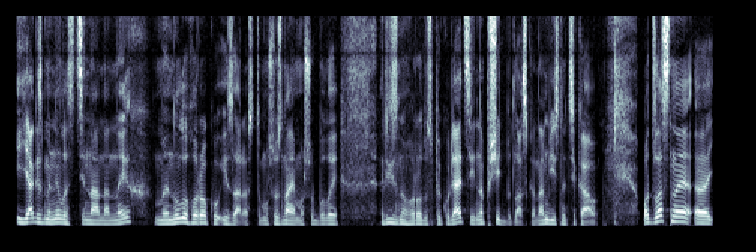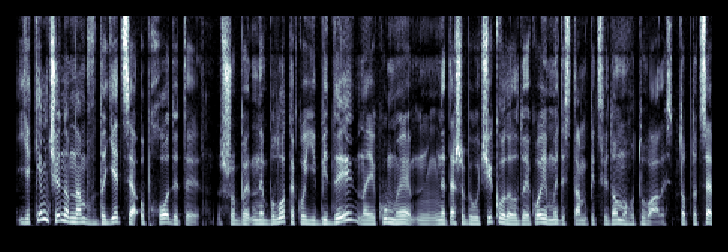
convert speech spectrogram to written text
і як змінилась ціна на них минулого року і зараз. Тому що знаємо, що були різного роду спекуляції. Напишіть, будь ласка, нам дійсно цікаво. От, власне, е, яким чином нам вдається обходити, щоб не було такої біди, на яку ми не те, щоб очікували, але до якої ми десь там підсвідомо готувалися. Тобто, це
